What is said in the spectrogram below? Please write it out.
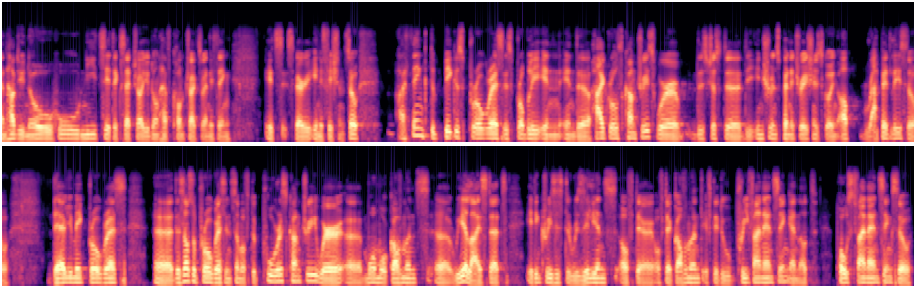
and how do you know who needs it, etc.? You don't have contracts or anything it's it's very inefficient. So I think the biggest progress is probably in in the high growth countries where there's just the the insurance penetration is going up rapidly. So there you make progress. Uh, there's also progress in some of the poorest country where uh, more and more governments uh, realize that it increases the resilience of their of their government if they do pre-financing and not post-financing. So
